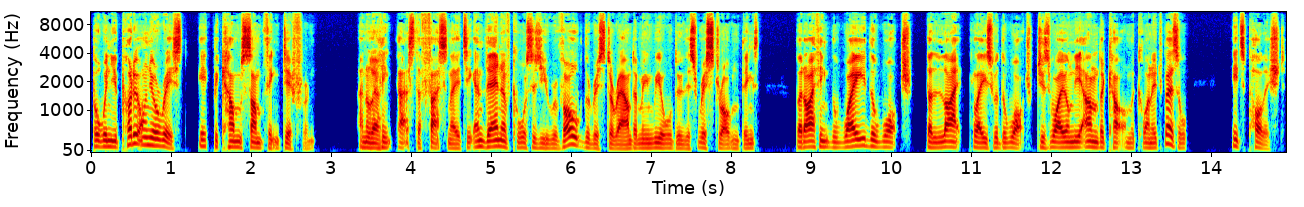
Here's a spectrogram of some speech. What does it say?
But when you put it on your wrist, it becomes something different. And I think that's the fascinating. And then, of course, as you revolve the wrist around, I mean, we all do this wrist roll and things. But I think the way the watch, the light plays with the watch, which is why on the undercut on the coinage bezel, it's polished.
